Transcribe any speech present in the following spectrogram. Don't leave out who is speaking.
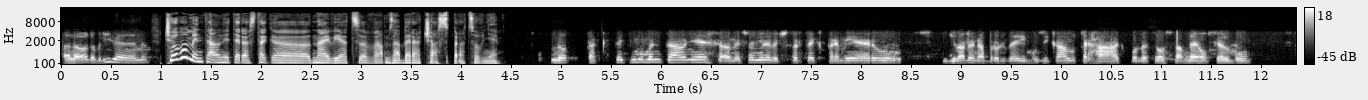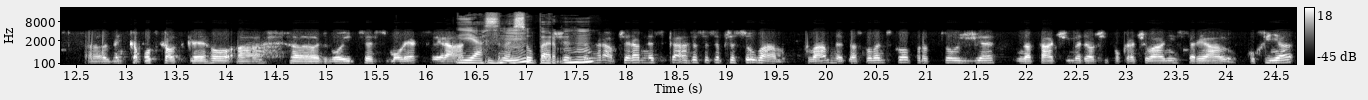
Speaker 1: Ano, dobrý den.
Speaker 2: Čo momentálne teraz tak uh, najviac vám zabera čas pracovne?
Speaker 1: No tak teď momentálně, eh, my jsme měli ve čtvrtek premiéru v divadle na Broadway muzikálu Trhák podle toho slavného filmu eh, Zdenka Podskalského a dvojice Smoljak Svěrák.
Speaker 2: Jasné, mm-hmm. super.
Speaker 1: Takže
Speaker 2: mm-hmm.
Speaker 1: jsem hrál včera, dneska zase se přesouvám k vám hned na Slovensko, protože natáčíme další pokračování seriálu Kuchyňa.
